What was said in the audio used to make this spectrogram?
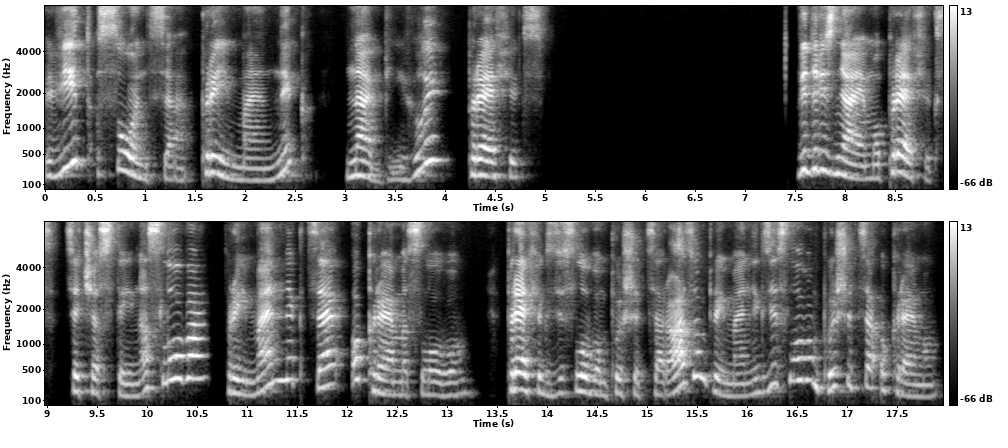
від сонця прийменник, набігли префікс. Відрізняємо префікс це частина слова, прийменник це окреме слово. Префікс зі словом пишеться разом, прийменник зі словом пишеться окремо.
